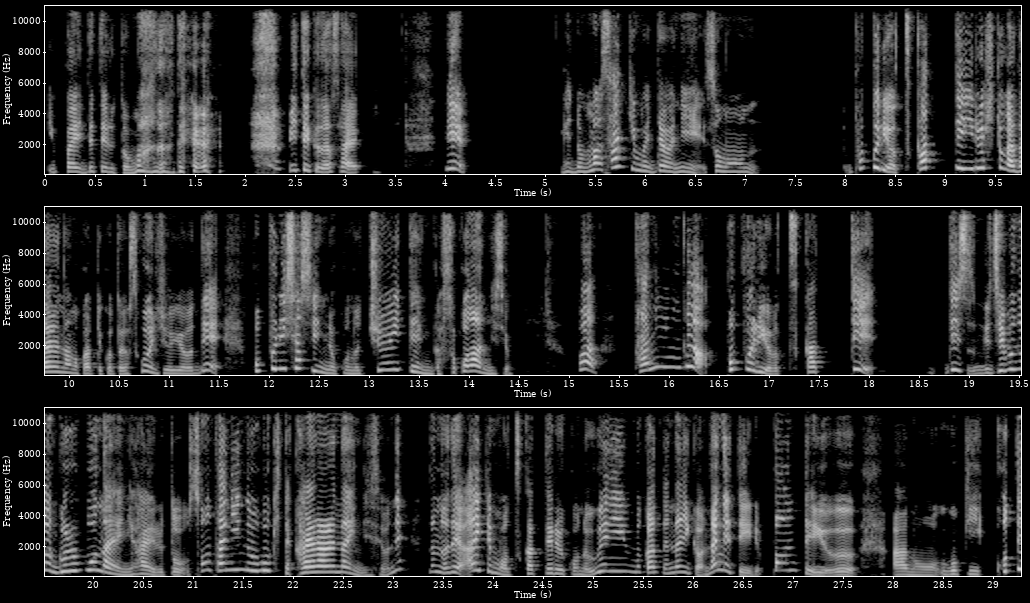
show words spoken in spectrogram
いっぱい出てると思うので 見てください。で、えっと、まあ、さっきも言ったように、その、ポプリを使っている人が誰なのかっていうことがすごい重要で、ポプリ写真のこの注意点がそこなんですよ。は、他人がポプリを使って、で、自分がグループ内に入ると、その他人の動きって変えられないんですよね。なので、アイテムを使ってるこの上に向かって何かを投げている、ポンっていう、あの、動き、固定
